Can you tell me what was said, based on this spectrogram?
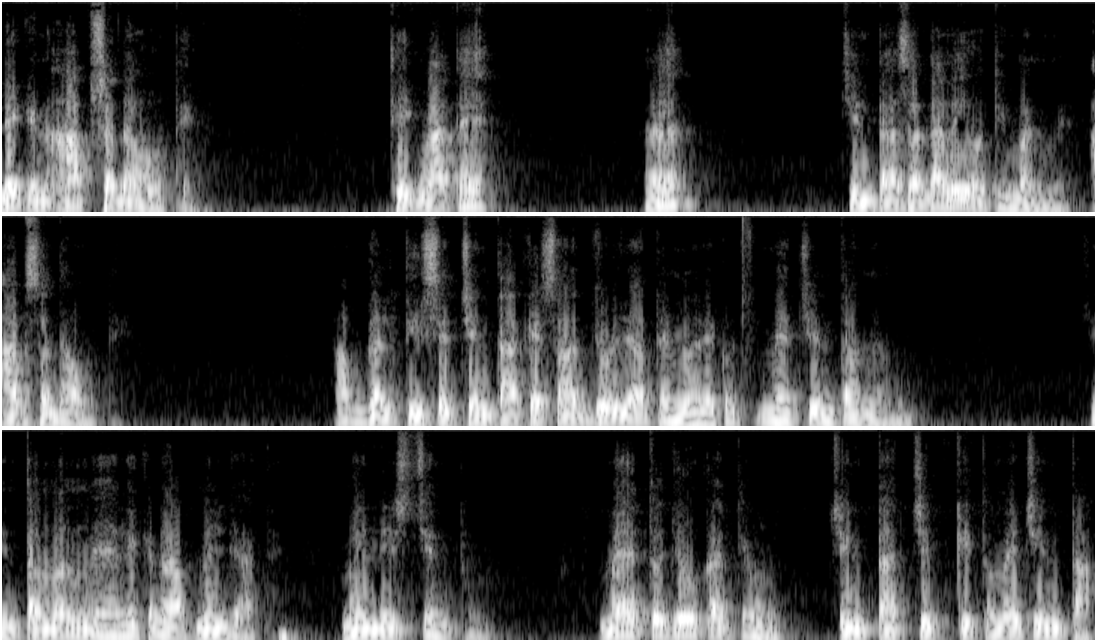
लेकिन आप सदा होते। ठीक बात है? हा? चिंता सदा नहीं होती मन में, आप सदा होते आप गलती से चिंता के साथ जुड़ जाते मेरे को मैं चिंता में हूँ। चिंता मन में है, लेकिन आप मिल जाते मैं निश्चिंत हूँ। मैं तो जो कहती हूँ, चिंता चिपकी तो मैं चिंता।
